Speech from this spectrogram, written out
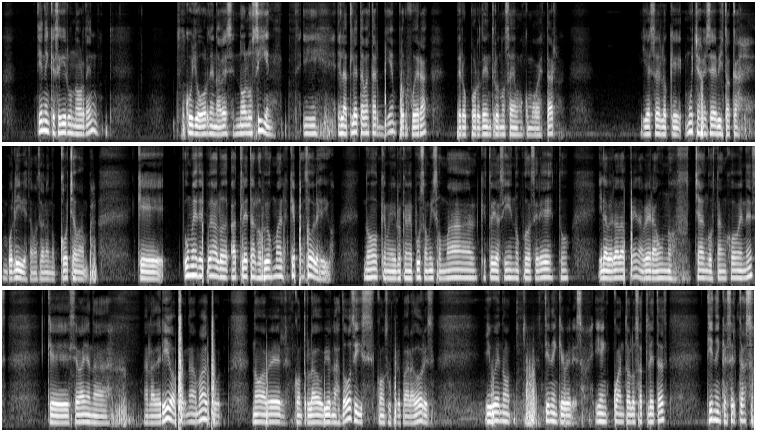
Tienen que seguir un orden cuyo orden a veces no lo siguen y el atleta va a estar bien por fuera, pero por dentro no sabemos cómo va a estar. Y eso es lo que muchas veces he visto acá en Bolivia, estamos hablando Cochabamba, que un mes después a los atletas los veo mal. ¿Qué pasó? Les digo no, que me, lo que me puso me hizo mal, que estoy así, no puedo hacer esto. Y la verdad da pena ver a unos changos tan jóvenes que se vayan a, a la deriva por nada más, por no haber controlado bien las dosis con sus preparadores. Y bueno, tienen que ver eso. Y en cuanto a los atletas, tienen que hacer caso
